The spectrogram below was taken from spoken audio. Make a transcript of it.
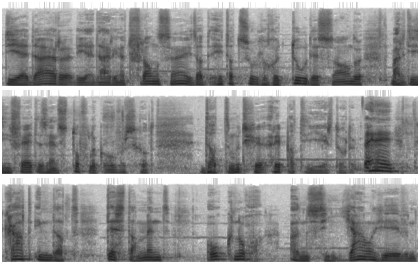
die hij daar, die hij daar in het Frans, hè, dat, heet dat zo, Le Retour des Cendres, maar het is in feite zijn stoffelijk overschot. Dat moet gerepatrieerd worden. En hij gaat in dat testament ook nog een signaal geven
